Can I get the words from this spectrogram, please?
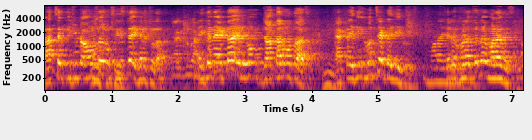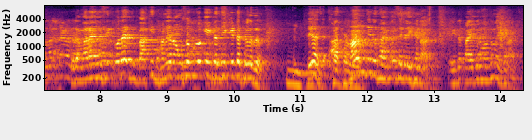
গাছের কিছুটা অংশ এবং সিস্টা এখানে চলে আসবে। এখানে একটা এরকম জাতার মতো আছে। একটা এদিকে হচ্ছে একটা এদিকে হচ্ছে এটা ঘোরার জন্য মারাই মেশিন। এটা মারাই মেশিন করে বাকি ধানের অংশগুলোকে এটা দিয়ে কেটে ফেলে দেবে। ঠিক আছে? আর ধান যেটা থাকবে সেটা এখানে আসবে। এটা পাইপের মাধ্যমে এখানে আসবে।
